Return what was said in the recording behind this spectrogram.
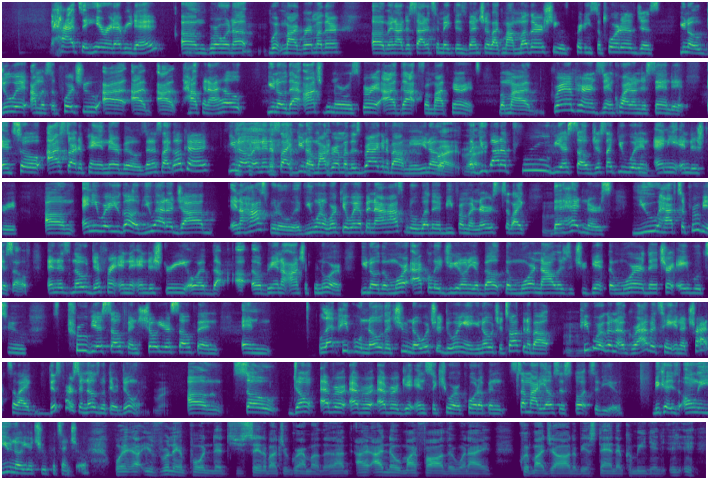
had to hear it every day um, growing up with my grandmother. Um, and I decided to make this venture. Like my mother, she was pretty supportive. Just you know, do it. I'm gonna support you. I, I, I, how can I help? You know, that entrepreneurial spirit I got from my parents, but my grandparents didn't quite understand it until I started paying their bills. And it's like, okay, you know, and then it's like, you know, my grandmother's bragging about me. You know, Right, right. like you gotta prove yourself, just like you would in any industry. Um, anywhere you go, if you had a job in a hospital, if you want to work your way up in that hospital, whether it be from a nurse to like Mhm. the head nurse, you have to prove yourself. And it's no different in the industry or the uh, or being an entrepreneur. You know, the more accolades you get on your belt, the more knowledge that you get, the more that you're able to prove yourself and show yourself and and let people know that you know what you're doing and you know what you're talking about. Mhm. People are gonna gravitate and attract to like this person knows what they're doing. Right. Um, so don't ever, ever, ever get insecure or caught up in somebody else's thoughts of you because only you know your true potential. Well, it's really important that you said about your grandmother. I, I, I know my father when I quit my job to be a stand-up comedian.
